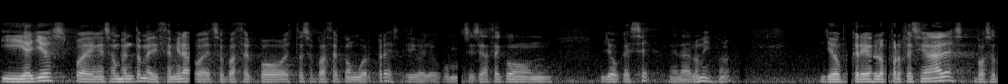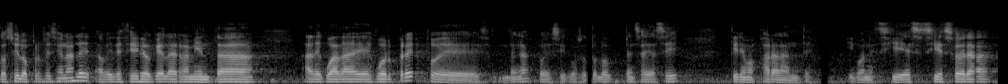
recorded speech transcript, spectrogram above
Y ellos, pues en ese momento me dicen, mira, pues se puede hacer por, esto se puede hacer con WordPress. Y digo yo, como si se hace con, yo qué sé, me da lo mismo, ¿no? Yo creo en los profesionales, vosotros sois los profesionales, habéis decidido que la herramienta adecuada es WordPress, pues venga, pues si vosotros lo pensáis así, tiremos para adelante. Y bueno, si, es, si eso era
